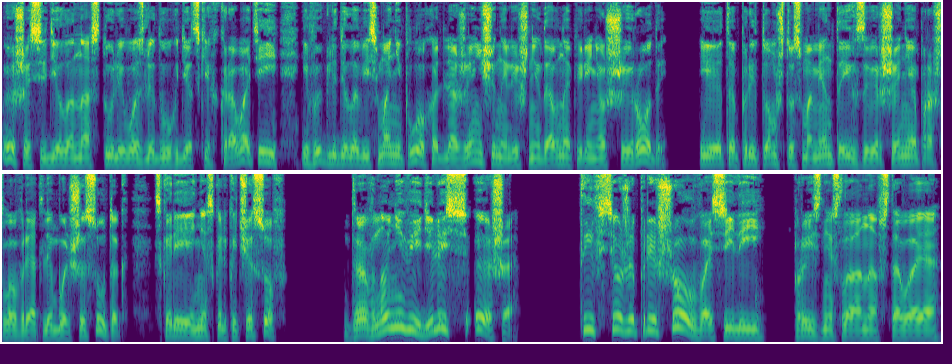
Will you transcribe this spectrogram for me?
Эша сидела на стуле возле двух детских кроватей и выглядела весьма неплохо для женщины, лишь недавно перенесшей роды. И это при том, что с момента их завершения прошло вряд ли больше суток, скорее несколько часов. «Давно не виделись, Эша». «Ты все же пришел, Василий», произнесла она, вставая.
